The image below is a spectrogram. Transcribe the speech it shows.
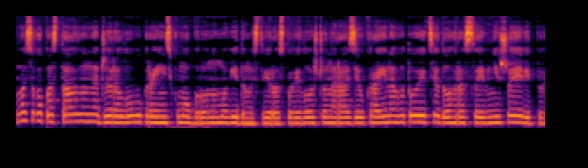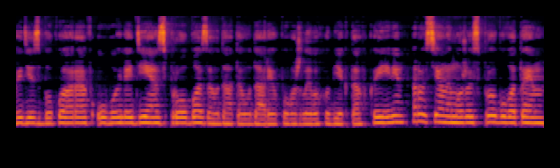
Високопоставлене джерело в українському оборонному відомстві розповіло, що наразі Україна готується до агресивнішої відповіді з боку РФ у вигляді спроба завдати ударів по важливих об'єктах в Києві. Росіяни можуть спробувати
